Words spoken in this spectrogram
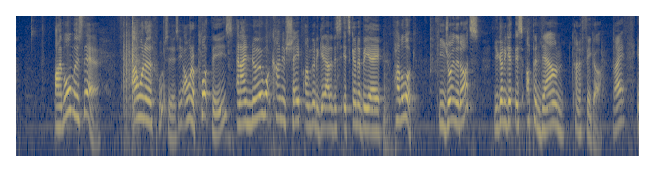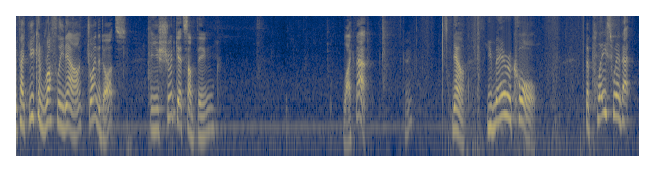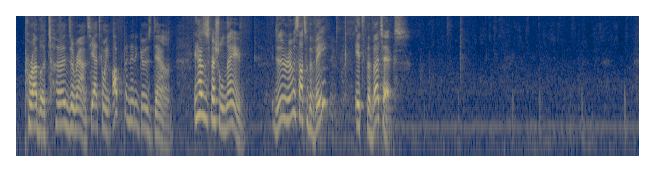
I'm almost there. I want to, whoops, daisy, I want to plot these, and I know what kind of shape I'm going to get out of this. It's going to be a, have a look. Can you join the dots? You're going to get this up and down kind of figure, right? In fact, you can roughly now join the dots, you should get something like that. Okay? Now, you may recall the place where that parabola turns around. See how it's going up and then it goes down. It has a special name. Do you remember it starts with a V? It's the vertex.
